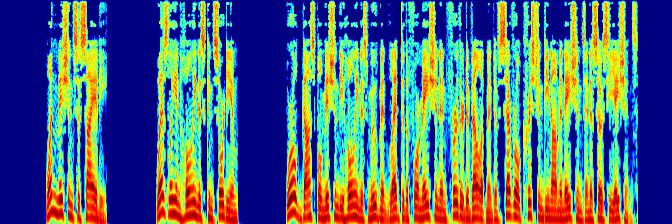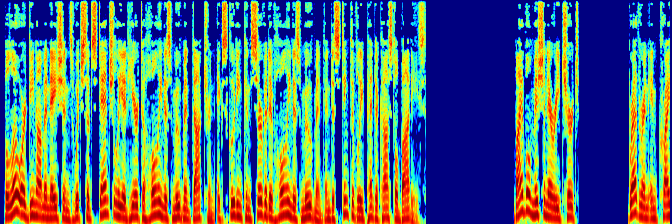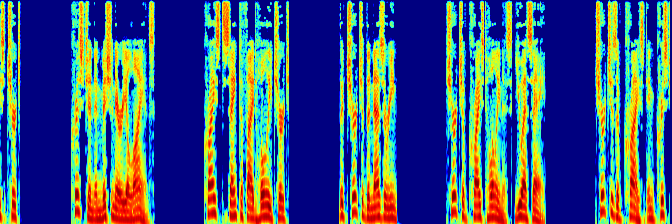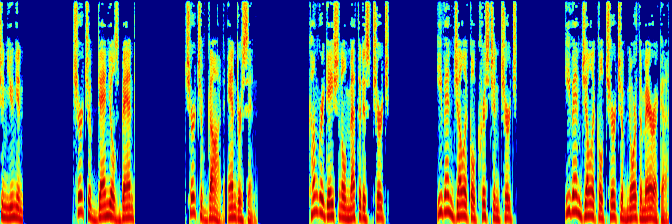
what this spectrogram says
One Mission Society Wesleyan Holiness Consortium World Gospel Mission The Holiness Movement led to the formation and further development of several Christian denominations and associations. Below are denominations which substantially adhere to holiness movement doctrine excluding conservative holiness movement and distinctively Pentecostal bodies. Bible Missionary Church Brethren in Christ Church Christian and Missionary Alliance Christ's Sanctified Holy Church the Church of the Nazarene Church of Christ Holiness USA Churches of Christ in Christian Union Church of Daniel's Band Church of God Anderson. Congregational Methodist Church Evangelical Christian Church Evangelical Church of North America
